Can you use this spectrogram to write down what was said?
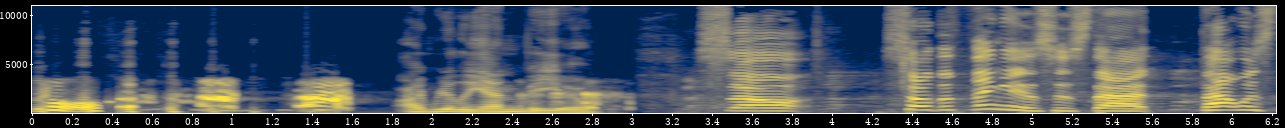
people? I really envy you. So, so the thing is, is that that was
